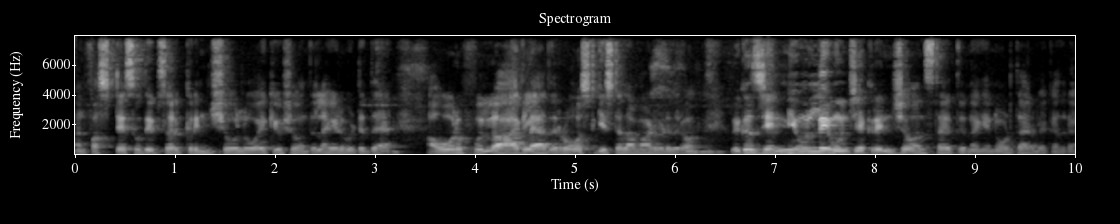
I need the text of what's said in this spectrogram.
ನಾನು ಫಸ್ಟೇ Sudeep sir cringe show low I Q show ಅಂತೆಲ್ಲ ಹೇಳ್ಬಿಟ್ಟಿದ್ದೆ. ಅವರು ಫುಲ್ ಆಗಲೇ ಅದು ರೋಸ್ಟ್ ಗಿಸ್ಟ್ ಎಲ್ಲ ಮಾಡಿಬಿಟ್ಟಿದ್ರು. ಬಿಕಾಸ್ ಜೆನ್ಯೂನ್ಲಿ ಮುಂಚೆ ಕ್ರಿನ್ ಶೋ ಅನಿಸ್ತಾ ಇತ್ತು ನನಗೆ ನೋಡ್ತಾ ಇರಬೇಕಾದ್ರೆ.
